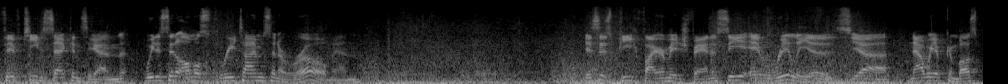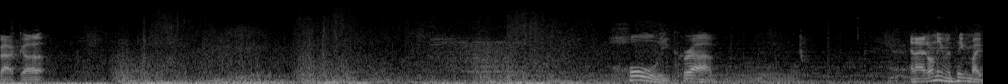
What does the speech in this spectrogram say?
15 seconds again. We just did it almost three times in a row, man. This is peak Fire Mage fantasy. It really is, yeah. Now we have Combust back up. Holy crap. And I don't even think my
